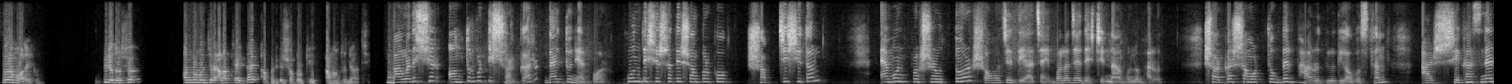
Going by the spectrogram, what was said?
আসসালামু আলাইকুম। প্রিয় দর্শক, অন্য মঞ্চের আলাপ চাইতায় আপনাদের সকলকে আমন্ত্রণ জানাচ্ছি। বাংলাদেশের অন্তর্বর্তী সরকার দায়িত্ব নেয়ার পর কোন দেশের সাথে সম্পর্ক সবচেয়ে শীতল? এমন প্রশ্নের উত্তর সহজে দেয়া যায়। বলা যায় দেশটির নাম হলো ভারত। সরকার সমর্থকদের ভারত বিরোধী অবস্থান আর শেখ হাসিনার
